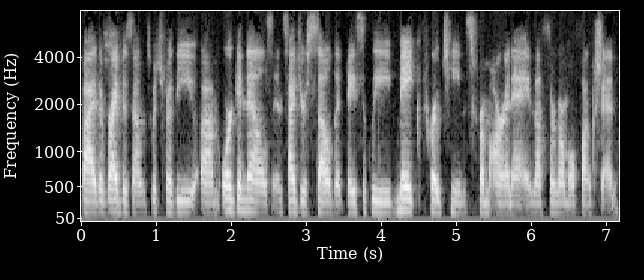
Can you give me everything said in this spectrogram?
by the ribosomes, which are the um, organelles inside your cell that basically make proteins from RNA. And that's their normal function.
